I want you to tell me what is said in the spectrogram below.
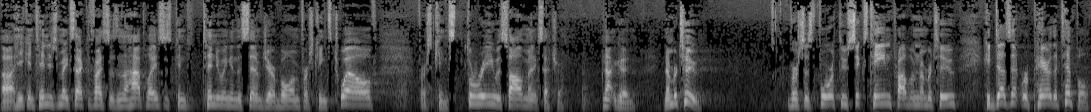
Uh, he continues to make sacrifices in the high places, continuing in the sin of Jeroboam, 1 Kings 12, 1 Kings 3 with Solomon, etc. Not good. Number two, verses 4 through 16, problem number two, he doesn't repair the temple.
